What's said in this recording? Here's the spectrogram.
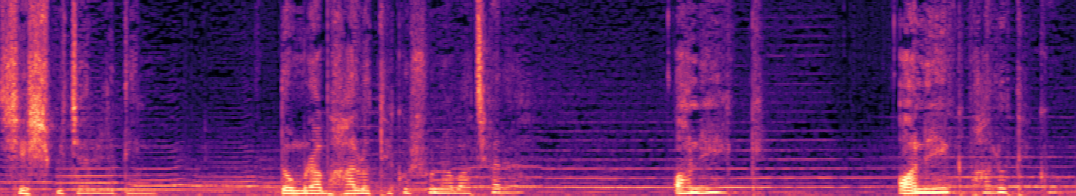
শেষ বিচারের দিন। তোমরা ভালো থেকো সোনা বাছারা। অনেক অনেক ভালো থেকো।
